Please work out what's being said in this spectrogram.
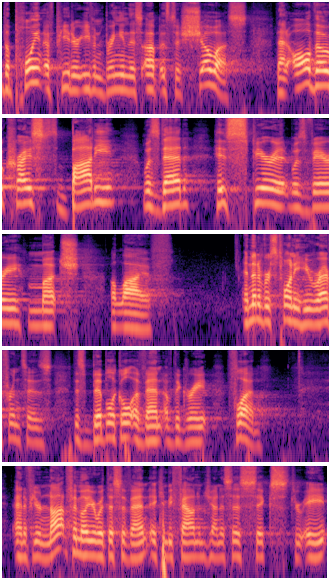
The, point of Peter even bringing this up is to show us that although Christ's body was dead, his spirit was very much alive. And then in verse 20, he references this biblical event of the great flood. And if you're not familiar with this event, it can be found in Genesis 6 through 8.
